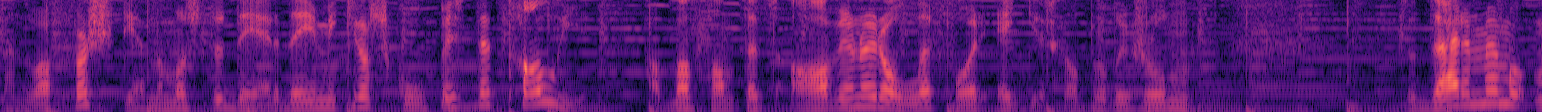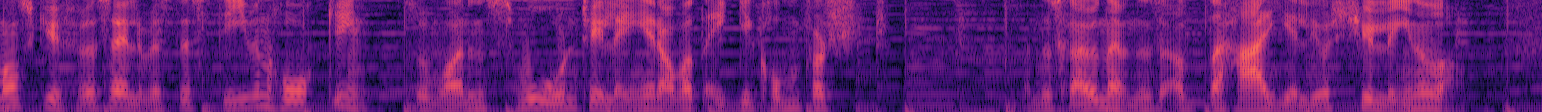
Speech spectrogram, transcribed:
men det var først gjennom å studere det i mikroskopisk detalj at man fant dets avgjørende rolle for eggeskallproduksjonen. Så Dermed måtte man skuffe selveste Stephen Hawking, som var en svoren tilhenger av at egget kom først. Men det skal jo nevnes at det her gjelder jo kyllingene, da.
